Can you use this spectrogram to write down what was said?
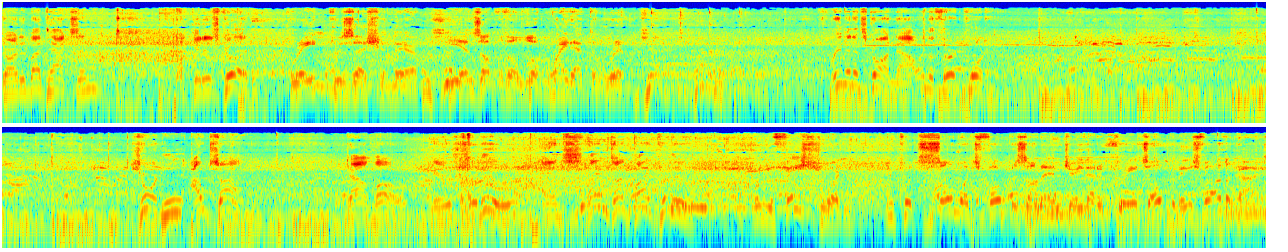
Guarded by Paxson. Bucket is good. Great possession there. He ends up with a look right at the rim. Three minutes gone now in the third quarter. Jordan outside. Down low. Here's Perdue. And slam dunk by Perdue. When you face Jordan, you put so much focus on MJ that it creates openings for other guys.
